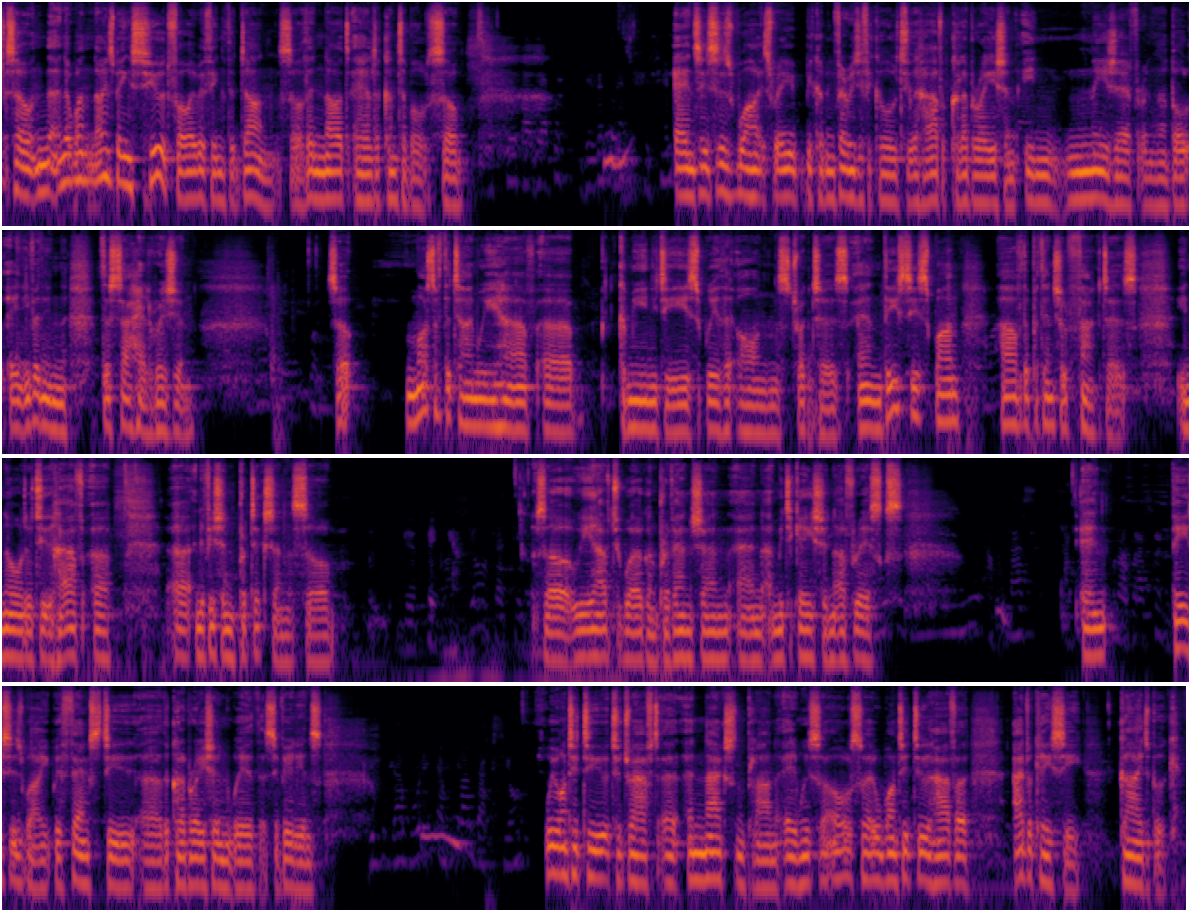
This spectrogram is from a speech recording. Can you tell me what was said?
So no one, no one's being sued for everything they've done. So they're not held accountable. So, and this is why it's really becoming very difficult to have a collaboration in Niger, for example, and even in the Sahel region. So most of the time we have uh, communities with their own structures, and this is one of the potential factors in order to have uh, uh, an efficient protection. So, so we have to work on prevention and mitigation of risks, and this is why, with thanks to uh, the collaboration with civilians, we wanted to, to draft a, an action plan and we also wanted to have a advocacy guidebook.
